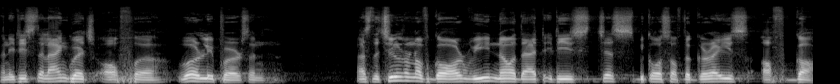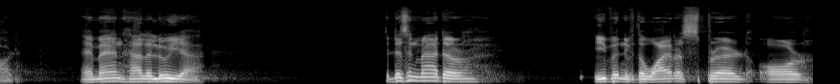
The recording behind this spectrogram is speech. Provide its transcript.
And it is the language of a worldly person. As the children of God, we know that it is just because of the grace of God. Amen. Hallelujah. It doesn't matter even if the virus spread or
